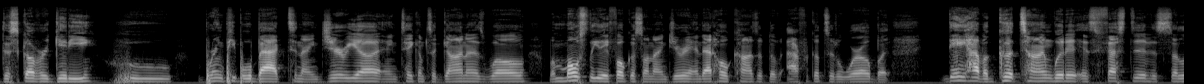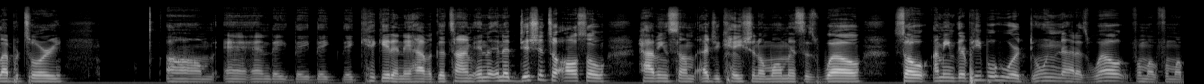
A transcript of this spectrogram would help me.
discover giddy who bring people back to Nigeria and take them to Ghana as well. But mostly they focus on Nigeria and that whole concept of Africa to the world. But they have a good time with it. It's festive, it's celebratory. Um, and, and they, they, they, they kick it and they have a good time. In, in addition to also having some educational moments as well. So, I mean, there are people who are doing that as well from a, from a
